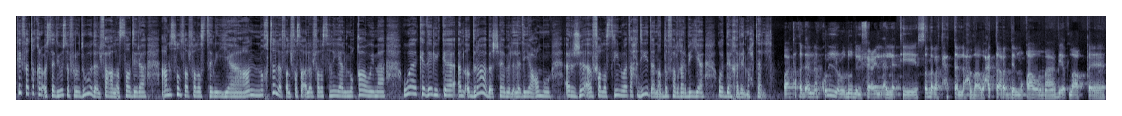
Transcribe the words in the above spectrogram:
كيف تقرأ أستاذ يوسف ردود الفعل الصادرة عن السلطة الفلسطينية، عن مختلف الفصائل الفلسطينية المقاومة وكذلك الإضراب الشامل الذي يعم إرجاء فلسطين وتحديدا الضفة الغربية والداخل المحتل. وأعتقد أن كل ردود الفعل التي صدرت حتى اللحظة وحتى رد المقاومة بإطلاق آه،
